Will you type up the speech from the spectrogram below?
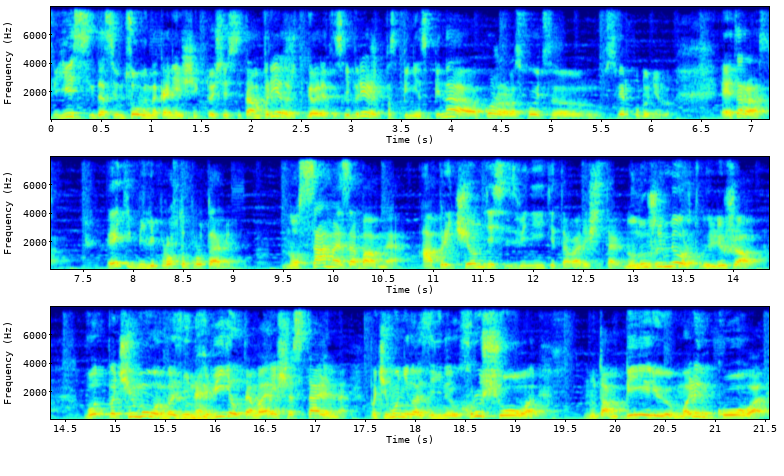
есть всегда свинцовый наконечник. То есть, если там врежет, говорят, если врежет по спине, спина, кожа расходится сверху донизу. Это раз. Эти били просто прутами. Но самое забавное, а при чем здесь, извините, товарищ Сталин? Он уже мертвый лежал. Вот почему он возненавидел товарища Сталина? Почему не возненавидел Хрущева, ну там Берию, Маленкова,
